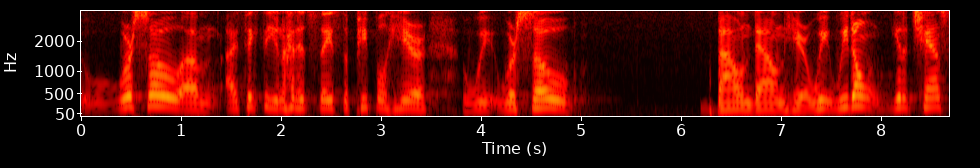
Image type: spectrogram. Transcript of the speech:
we're so, um, I think the United States, the people here, we, we're so bound down here. We, we don't get a chance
